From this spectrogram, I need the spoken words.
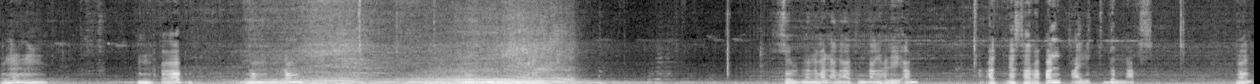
Mmm. Mm, sarap. Nom nom. Solve na naman ang ating tanghalian. At nasarapan tayo to the max. No?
